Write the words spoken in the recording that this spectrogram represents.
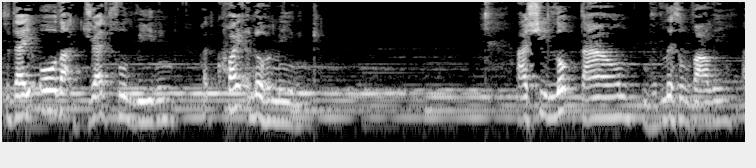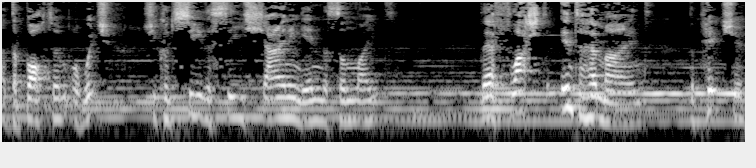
Today, all that dreadful reading had quite another meaning. As she looked down into the little valley at the bottom of which she could see the sea shining in the sunlight, there flashed into her mind the picture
